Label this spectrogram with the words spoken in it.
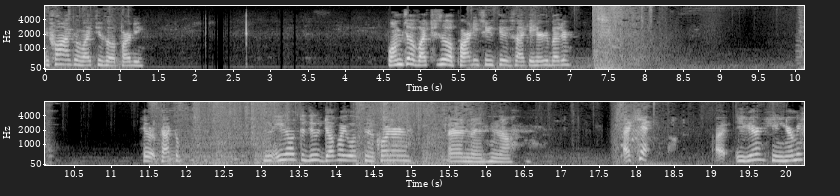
If you want, I can invite you to a party. Want me to invite you to a party so you can, so I can hear you better? Here, pack up. You know what to do? Drop all your weapons in the corner, and uh, you know. I can't. I, you hear? Can you hear me?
